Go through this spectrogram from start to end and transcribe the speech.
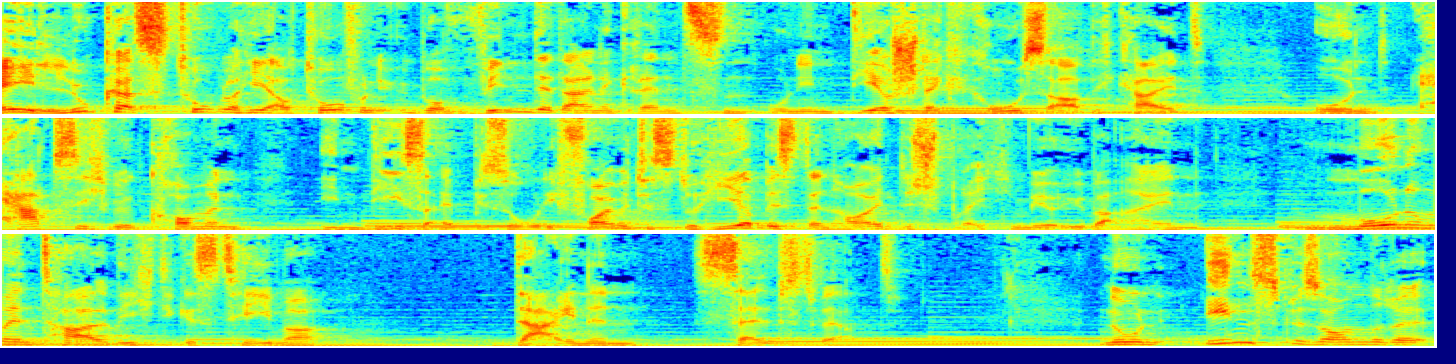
Hey, Lukas Tobler hier, Autor von Überwinde deine Grenzen und in dir steckt Großartigkeit. Und herzlich willkommen in dieser Episode. Ich freue mich, dass du hier bist, denn heute sprechen wir über ein monumental wichtiges Thema, deinen Selbstwert. Nun, insbesondere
